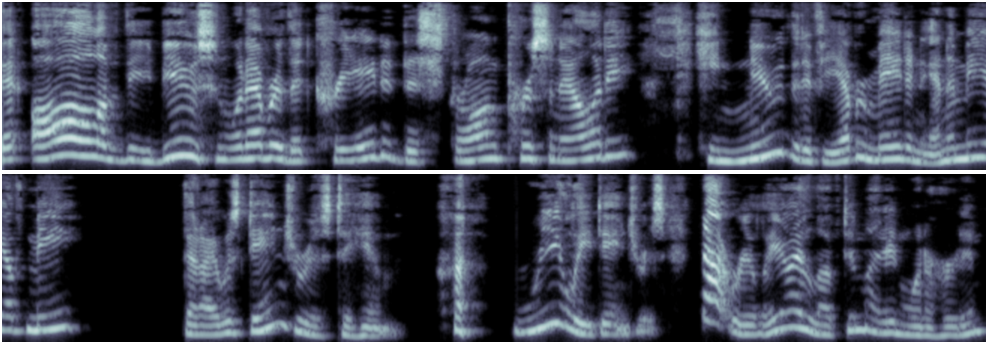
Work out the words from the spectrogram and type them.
that all of the abuse and whatever that created this strong personality, he knew that if he ever made an enemy of me, that I was dangerous to him. really dangerous. Not really. I loved him. I didn't want to hurt him.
